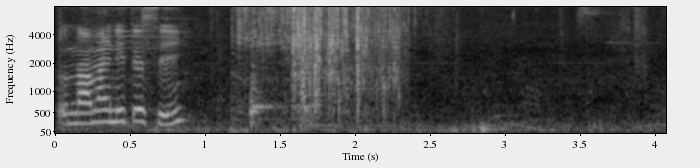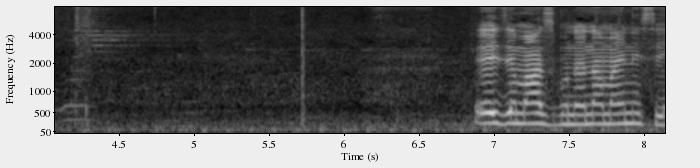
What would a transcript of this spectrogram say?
তো নামাই নিতেছি। এই যে মাছ বুনে নামাই নিছি।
